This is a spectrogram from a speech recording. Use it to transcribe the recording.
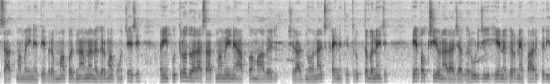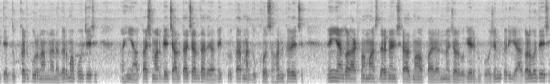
સાતમા મહિને તે બ્રહ્માપદ નામના નગરમાં પહોંચે છે. અહીં પુત્રો દ્વારા સાતમા મહિને આપવામાં આવેલ શ્રાદ્ધનું અનાજ ખાઈને તે તૃપ્ત બને છે. એ પક્ષીઓના રાજા ગરુડજી, એ નગરને પાર કરી તે દુઃખદપુર નામના નગરમાં પહોંચે છે. અહીં આકાશ માર્ગે ચાલતા ચાલતા તે અનેક પ્રકારના દુઃખો સહન કરે છે. અહીં આગળ આઠમા માસ દરમિયાન શ્રાદ્ધમાં અપાયેલ અન્ન જળ વગેરેનું ભોજન કરી આગળ વધે છે.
